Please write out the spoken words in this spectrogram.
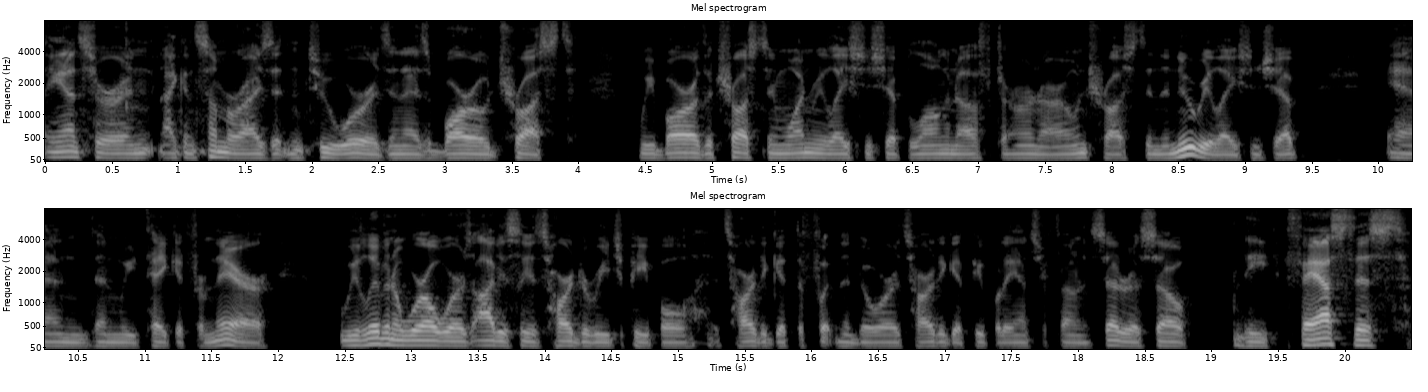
answer, and I can summarize it in two words, and that is borrowed trust we borrow the trust in one relationship long enough to earn our own trust in the new relationship and then we take it from there. We live in a world where it's obviously it's hard to reach people. It's hard to get the foot in the door. It's hard to get people to answer phone etc so the fastest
